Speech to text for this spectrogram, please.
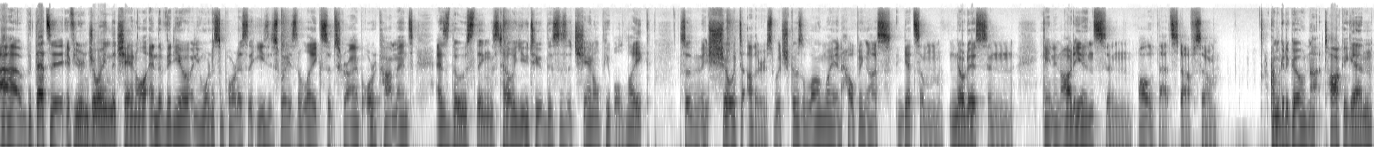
Uh, but that's it. If you're enjoying the channel and the video and you want to support us, the easiest way is to like, subscribe, or comment, as those things tell YouTube this is a channel people like so then they show it to others, which goes a long way in helping us get some notice and gain an audience and all of that stuff. So I'm going to go not talk again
